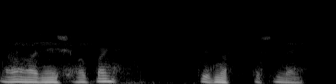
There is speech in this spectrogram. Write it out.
No, ładniejszy okoń. Czy znów coś innego?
